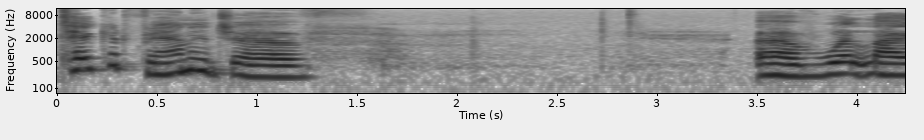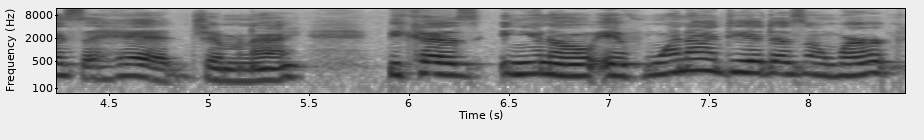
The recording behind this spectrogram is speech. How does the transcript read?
take advantage of of what lies ahead, Gemini, because, you know, if one idea doesn't work,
